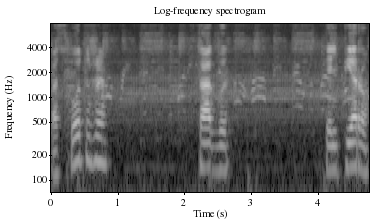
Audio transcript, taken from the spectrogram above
Восход уже как бы Тель Перо.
